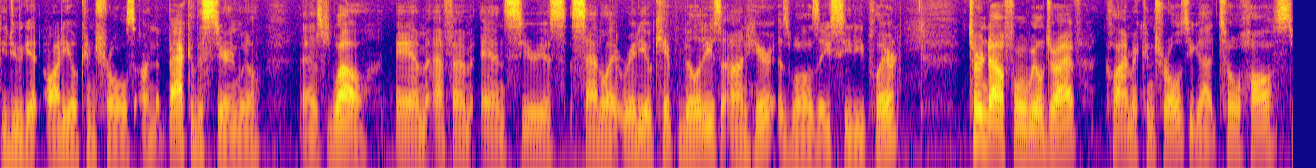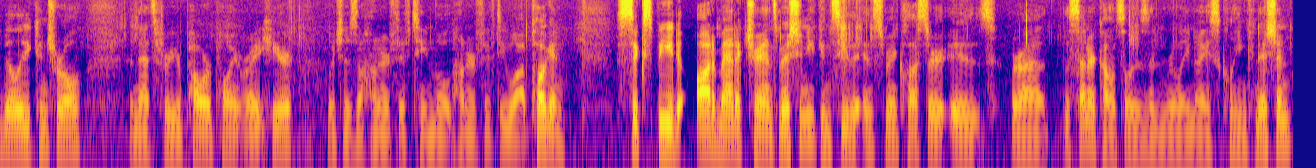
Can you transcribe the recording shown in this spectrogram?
You do get audio controls on the back of the steering wheel as well. AM, FM, and Sirius satellite radio capabilities on here, as well as a CD player. Turn dial four wheel drive, climate controls. You got tow haul, stability control, and that's for your power point right here, which is 115 volt, 150 watt plug-in. Six speed automatic transmission. You can see the instrument cluster is, or uh, the center console is in really nice clean condition.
